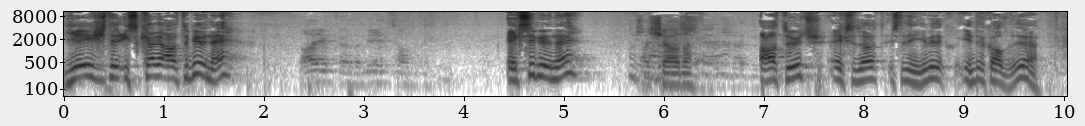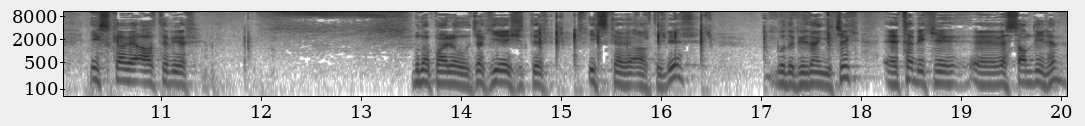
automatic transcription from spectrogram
Y eşittir x kare artı 1 ne? Daha yukarıda bir eksi Eksi 1 ne? Aşağıda. Artı 3, eksi 4 istediğin gibi indir kaldı değil mi? x kare artı 1 buna paralel olacak. y eşittir x kare artı 1. Bu da birden geçecek. E, tabii ki e, ressam değilim.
